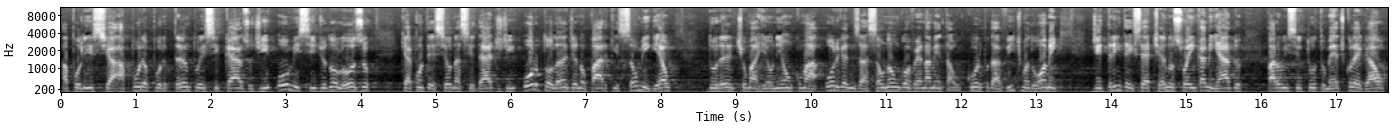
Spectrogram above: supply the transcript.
A polícia apura, portanto, esse caso de homicídio doloso que aconteceu na cidade de Hortolândia, no Parque São Miguel, durante uma reunião com uma organização não governamental. O corpo da vítima do homem de 37 anos foi encaminhado para o Instituto Médico Legal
